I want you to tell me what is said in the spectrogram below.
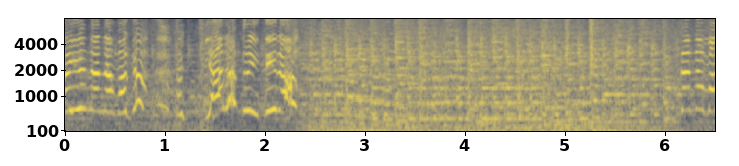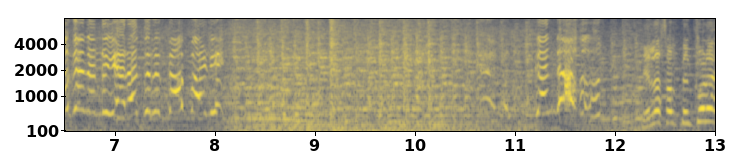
ಅಯ್ಯೋ ನನ್ನ ಮಗ ಯಾರಾದ್ರೂ ಇದ್ದೀರಾ? ನನ್ನ ಕಾಪಾಡಿ. ಎಲ್ಲ ಸ್ವಲ್ಪ ನಿಂತ್ಕೊಳ್ಳೆ.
